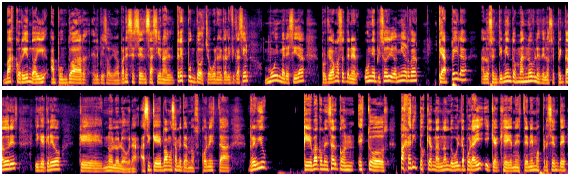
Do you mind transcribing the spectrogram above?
vas corriendo ahí a puntuar el episodio. Me parece sensacional. 3.8, bueno, de calificación muy merecida porque vamos a tener un episodio de mierda que apela a los sentimientos más nobles de los espectadores y que creo que no lo logra. Así que vamos a meternos con esta review que va a comenzar con estos pajaritos que andan dando vuelta por ahí y que a quienes tenemos presente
